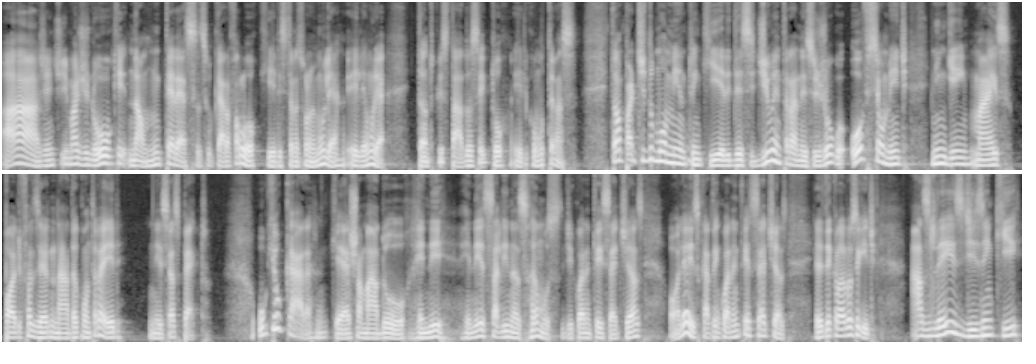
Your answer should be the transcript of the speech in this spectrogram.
Ah, a gente imaginou que. Não, não interessa se o cara falou que ele se transformou em mulher, ele é mulher. Tanto que o Estado aceitou ele como trans. Então, a partir do momento em que ele decidiu entrar nesse jogo, oficialmente ninguém mais pode fazer nada contra ele nesse aspecto. O que o cara, que é chamado René, René Salinas Ramos, de 47 anos, olha isso, o cara tem 47 anos, ele declarou o seguinte: as leis dizem que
